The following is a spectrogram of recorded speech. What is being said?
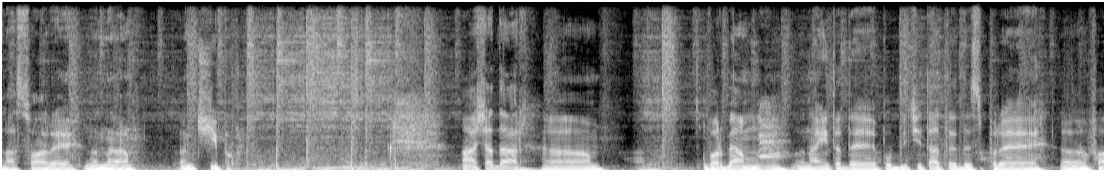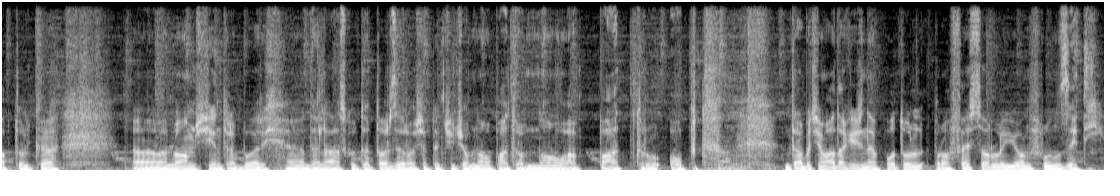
la soare în, în Cipru. Așadar, vorbeam înainte de publicitate despre faptul că Uh, luăm și întrebări uh, de la ascultători 0758948948. Întreabă cineva dacă ești nepotul profesorului Ion Frunzeti.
